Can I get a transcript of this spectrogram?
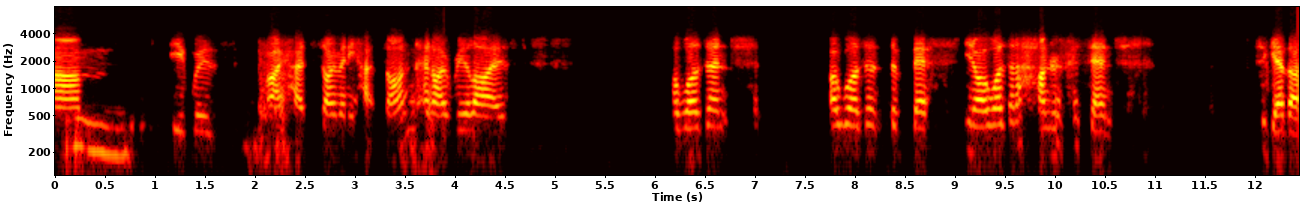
Um, mm. It was I had so many hats on, and I realised I wasn't I wasn't the best. You know, I wasn't a hundred percent together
